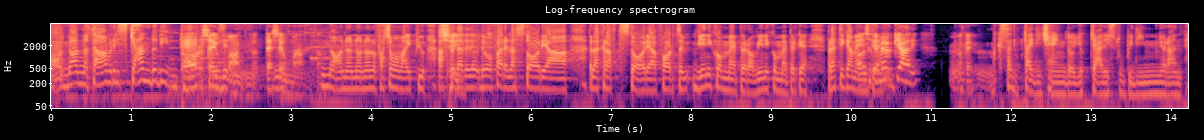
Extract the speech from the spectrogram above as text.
Oh nonno, stavamo rischiando di... Porca sei un matto, te sei un matto. No, no, no, non lo facciamo mai più. Aspettate, de- devo fare la storia, la craft storia. Forza, vieni con me però, vieni con me perché Oh, praticamente... siete i miei occhiali? Ok. Ma che stai dicendo, gli occhiali stupidi, ignoranti?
